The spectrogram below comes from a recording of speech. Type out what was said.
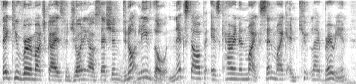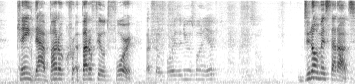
thank you very much, guys, for joining our session. Do not leave though. Next up is Karen and Mike, Send Mike and Cute Librarian, playing that Battle Battlefield 4. Battlefield 4 is the newest one. Yep. So. Do not miss that out.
